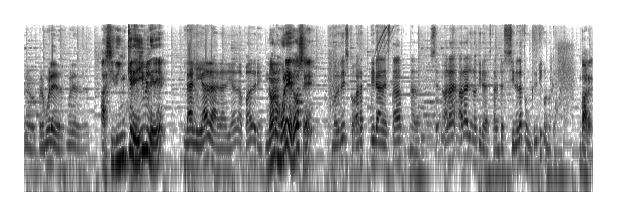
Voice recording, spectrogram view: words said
No, pero muere de dos, muere de dos. Ha sido increíble, ¿eh? La liada, la liada, padre. No, no muere de dos, ¿eh? Mordisco, ahora tira de stab, nada. Ahora, ahora él no tira de stab, entonces si no te hace un crítico no te mata. Vale.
